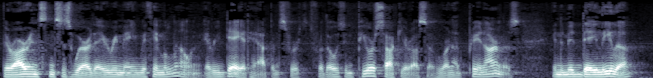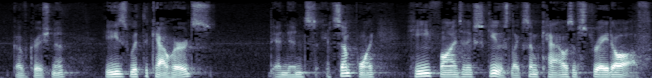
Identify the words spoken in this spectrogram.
There are instances where they remain with him alone. Every day it happens for, for those in pure Sakhyarasa who are not Priyanarmas in the midday lila of Krishna, he's with the cowherds, and then at some point he finds an excuse, like some cows have strayed off,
